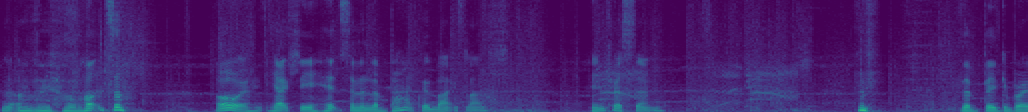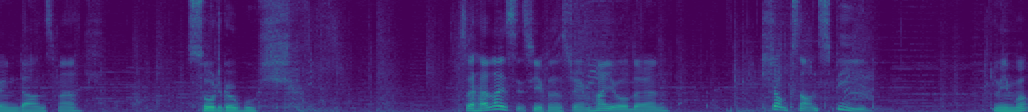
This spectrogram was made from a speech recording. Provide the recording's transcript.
No, what? Oh, he actually hits him in the back with Back Slash. Interesting. the big brain down smash. Sword go whoosh. So hello six people in the stream, how you all doing? Shulk's on speed. I mean what?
